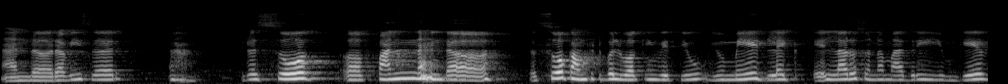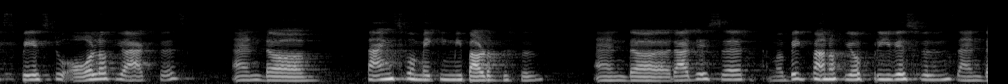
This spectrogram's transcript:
And uh, Ravi, sir, it was so uh, fun and uh, so comfortable working with you. You made, like Ellaru Sonna Madri, you gave space to all of your actors and uh, thanks for making me part of the film. And Rajesh sir I'm a big fan of your previous films and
